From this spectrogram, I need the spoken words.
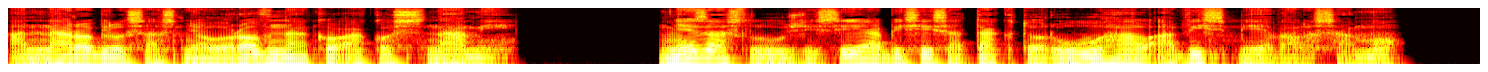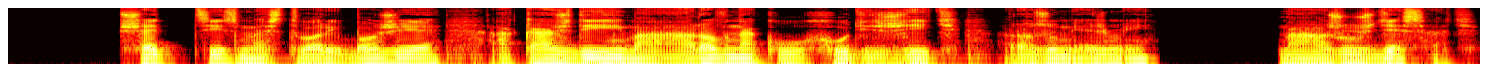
a narobil sa s ňou rovnako ako s nami. Nezaslúži si, aby si sa takto rúhal a vysmieval sa mu. Všetci sme stvory Božie a každý má rovnakú chuť žiť. Rozumieš mi? Máš už desať.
